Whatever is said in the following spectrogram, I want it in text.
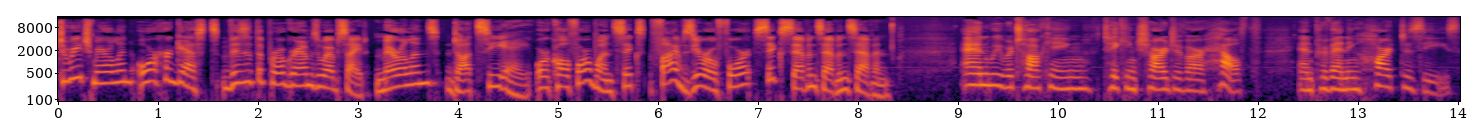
To reach Marilyn or her guests, visit the program's website, marilyns.ca, or call 416 504 6777. And we were talking taking charge of our health and preventing heart disease.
